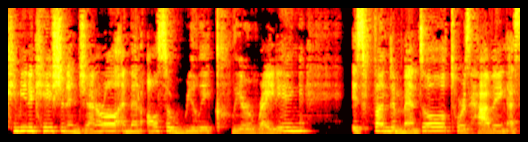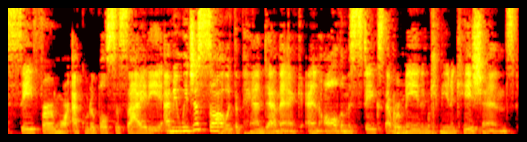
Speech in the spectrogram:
communication in general and then also really clear writing is fundamental towards having a safer, more equitable society. I mean, we just saw it with the pandemic and all the mistakes that were made in communications.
